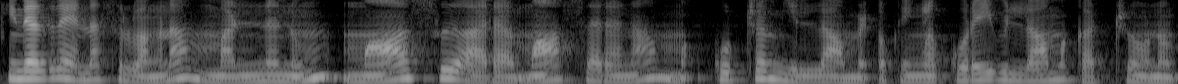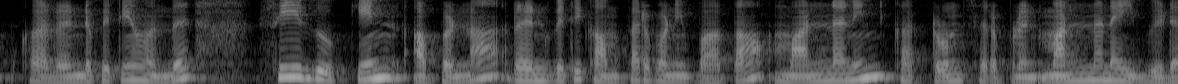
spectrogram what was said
இந்த இடத்துல என்ன சொல்லுவாங்கன்னா மன்னனும் மாசு அற மாசரனா ம- குற்றம் இல்லாமல். ஓகேங்களா குறைவில்லாமல் கற்றோனும். க- ரெண்டு பேர்த்தையும் வந்து சீர்தூக்கி சீர்தூக்கின் அப்படின்னா ரெண்டு பேத்தையும் கம்பேர் பண்ணி பார்த்தா மன்னனின் கற்றோன் சிறப்புடன். மன்னனை விட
